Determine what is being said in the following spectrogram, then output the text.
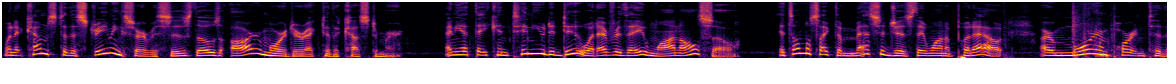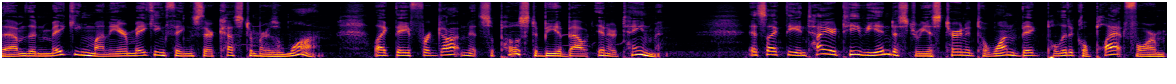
when it comes to the streaming services, those are more direct to the customer, and yet they continue to do whatever they want also. It's almost like the messages they want to put out are more important to them than making money or making things their customers want, like they've forgotten it's supposed to be about entertainment. It's like the entire TV industry has turned into one big political platform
